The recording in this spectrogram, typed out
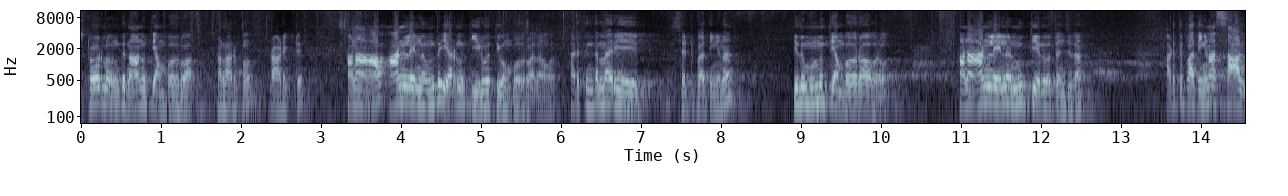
ஸ்டோரில் வந்து நானூற்றி ஐம்பது ரூபா. நல்லாயிருக்கும் ப்ராடக்ட்டு ஆனால் ஆன்லைனில் வந்து இரநூத்தி இருபத்தி ஒம்பது ரூபா தான் வரும். அடுத்து இந்த மாதிரி செட்டு பார்த்தீங்கன்னா இது முந்நூற்றி ஐம்பது ரூபா வரும். ஆனால் ஆன்லைனில் நூற்றி எழுபத்தஞ்சு தான். அடுத்து பார்த்தீங்கன்னா சால்.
